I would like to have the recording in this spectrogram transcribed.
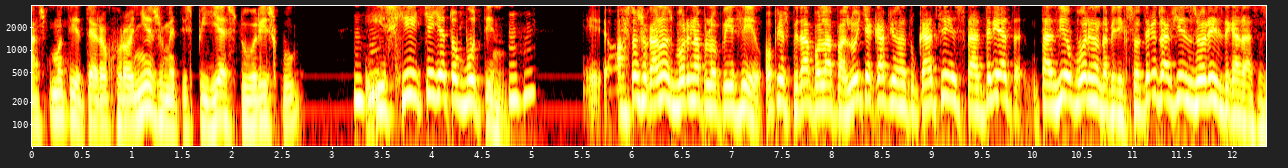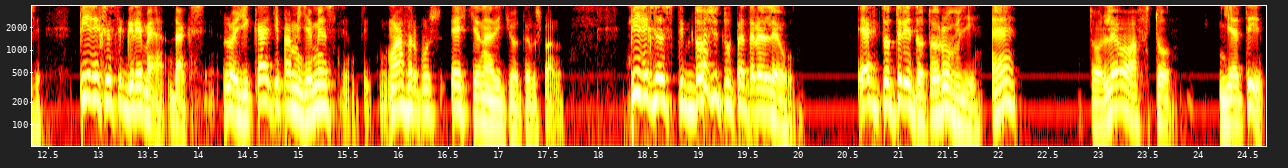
Α πούμε ότι ετεροχρονίζουμε τις πηγές του ρισκου ισχύει και για τον Πούτιν. Mm-hmm. Αυτός ο κανόνας μπορεί να απλοποιηθεί. Όποιος πηδά πολλά παλούκια, κάποιο θα του κάτσει στα τρία, τα δύο που μπορείς να τα πηδήξεις. Το τρίτο αρχίζει ζορίζει την κατάσταση. Πήδηξε στην Κρυμαία. Εντάξει. Λογικά και είπαμε για εμείς, ο άνθρωπος έχει και ένα δίκιο τέλος πάντων. Πήδηξε στην πτώση του πετρελαίου. Έρχεται το τρίτο, το ρούβλι. Ε; Το λέω αυτό. Γιατί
